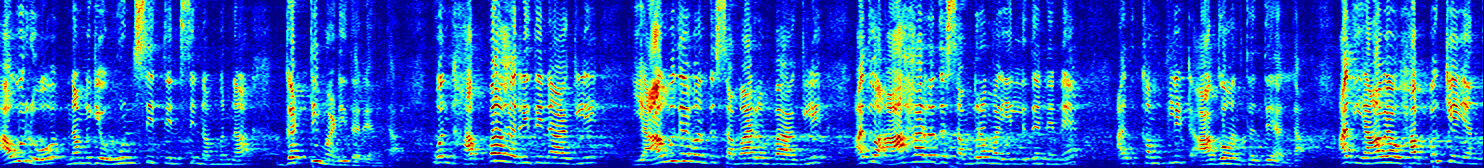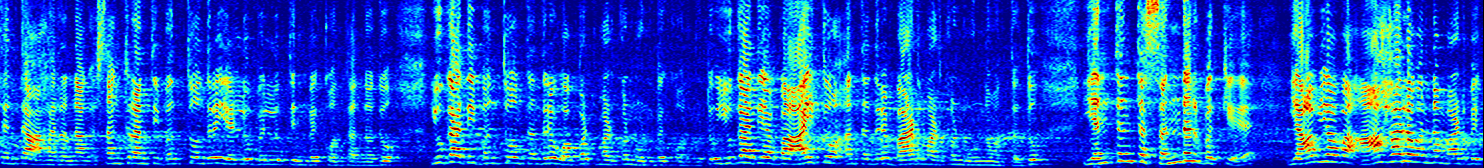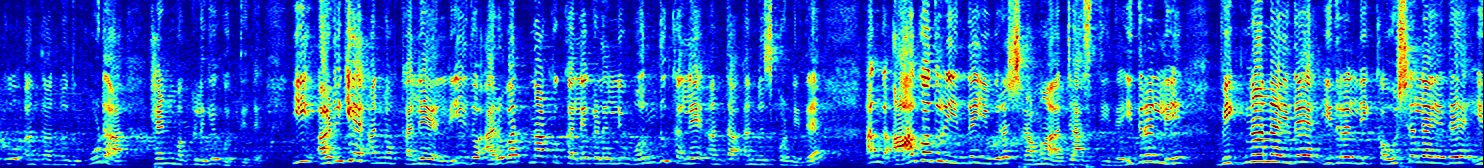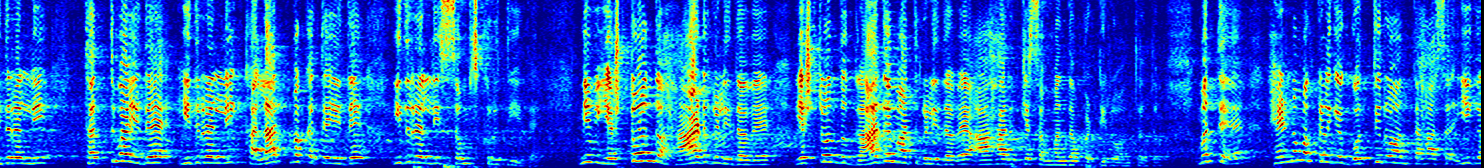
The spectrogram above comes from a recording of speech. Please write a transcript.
ಅವರು ನಮಗೆ ಉಣಿಸಿ ತಿನ್ನಿಸಿ ನಮ್ಮನ್ನು ಗಟ್ಟಿ ಮಾಡಿದ್ದಾರೆ ಅಂತ. ಒಂದು ಹಬ್ಬ ಹರಿದಿನ ಆಗಲಿ, ಯಾವುದೇ ಒಂದು ಸಮಾರಂಭ ಆಗಲಿ, ಅದು ಆಹಾರದ ಸಂಭ್ರಮ ಇಲ್ಲದೇನೆ ಅದು ಕಂಪ್ಲೀಟ್ ಆಗೋ ಅಂಥದ್ದೇ ಅಲ್ಲ. ಅದು ಯಾವ್ಯಾವ ಹಬ್ಬಕ್ಕೆ ಎಂತೆಂಥ ಆಹಾರನ ಸಂಕ್ರಾಂತಿ ಬಂತು ಅಂದರೆ ಎಳ್ಳು ಬೆಲ್ಲು ತಿನ್ನಬೇಕು ಅಂತ ಅನ್ನೋದು. ಯುಗಾದಿ ಬಂತು ಅಂತಂದರೆ ಒಬ್ಬಟ್ಟು ಮಾಡ್ಕೊಂಡು ಉಣ್ಬೇಕು ಅಂದ್ಬಿಟ್ಟು. ಯುಗಾದಿ ಹಬ್ಬ ಆಯಿತು ಅಂತಂದರೆ ಬಾಡ್ ಮಾಡ್ಕೊಂಡು ಉಣ್ಣುವಂಥದ್ದು. ಎಂತೆಂಥ ಸಂದರ್ಭಕ್ಕೆ ಯಾವ್ಯಾವ ಆಹಾರವನ್ನು ಮಾಡಬೇಕು ಅಂತ ಅನ್ನೋದು ಕೂಡ ಹೆಣ್ಮಕ್ಳಿಗೆ ಗೊತ್ತಿದೆ. ಈ ಅಡುಗೆ ಅನ್ನೋ ಕಲೆಯಲ್ಲಿ ಇದು ಅರವತ್ನಾಲ್ಕು ಕಲೆಗಳಲ್ಲಿ ಒಂದು ಕಲೆ ಅಂತ ಅನ್ನಿಸ್ಕೊಂಡಿದೆ. ಹಂಗೆ ಆಗೋದ್ರಿಂದ ಇವರ ಶ್ರಮ ಜಾಸ್ತಿ ಇದೆ. ಇದರಲ್ಲಿ ವಿಜ್ಞಾನ ಇದೆ, ಇದರಲ್ಲಿ ಕೌಶಲ್ಯ ಇದೆ, ಇದರಲ್ಲಿ ತತ್ವ ಇದೆ, ಇದರಲ್ಲಿ ಕಲಾತ್ಮಕತೆ ಇದೆ, ಇದರಲ್ಲಿ ಸಂಸ್ಕೃತಿ ಇದೆ. ನೀವು ಎಷ್ಟೊಂದು ಹಾಡುಗಳಿದ್ದಾವೆ ಎಷ್ಟೊಂದು ಗಾದೆ ಮಾತುಗಳಿದ್ದಾವೆ ಆಹಾರಕ್ಕೆ ಸಂಬಂಧಪಟ್ಟಿರುವಂಥದ್ದು. ಮತ್ತು ಹೆಣ್ಣು ಮಕ್ಕಳಿಗೆ ಗೊತ್ತಿರುವಂತಹ ಸ ಈಗ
